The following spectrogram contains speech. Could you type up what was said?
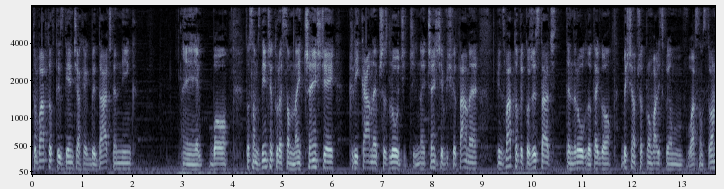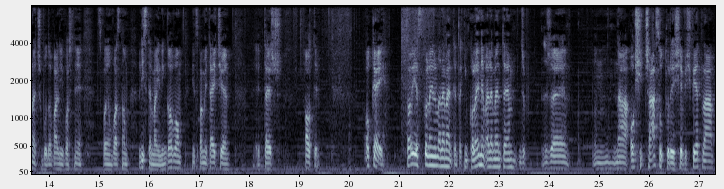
to warto w tych zdjęciach jakby dać ten link, bo to są zdjęcia, które są najczęściej klikane przez ludzi, czyli najczęściej wyświetlane, więc warto wykorzystać ten ruch do tego, byście na przykład promowali swoją własną stronę, czy budowali właśnie swoją własną listę mailingową, więc pamiętajcie y, też o tym. Ok, co jest kolejnym elementem? Takim kolejnym elementem, że, że na osi czasu, który się wyświetla,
